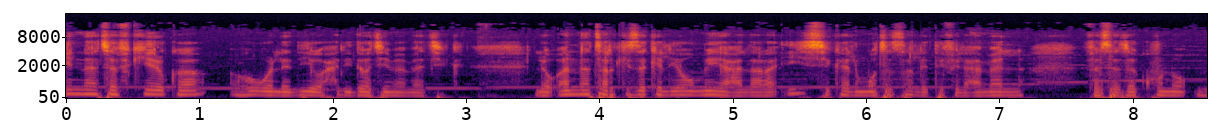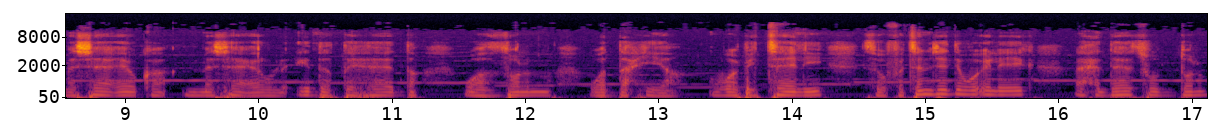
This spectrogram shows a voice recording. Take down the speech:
إن تفكيرك هو الذي يحدد اهتماماتك. لو أن تركيزك اليومي على رئيسك المتسلط في العمل فستكون مشاعرك مشاعر الاضطهاد والظلم والضحية. وبالتالي سوف تنجذب إليك أحداث الظلم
